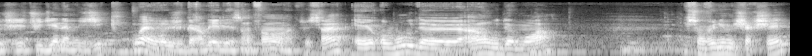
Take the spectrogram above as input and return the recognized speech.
j'étudiais la musique. Ouais, je gardais les enfants, tout ça. Et au bout de un ou deux mois, ils sont venus me chercher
